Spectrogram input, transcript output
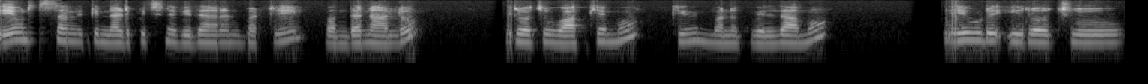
దేవుని సన్నిధికి నడిపించిన విధానాన్ని బట్టి వందనాలు. ఈరోజు వాక్యముకి మనకు వెళ్దాము. దేవుడు ఈరోజు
